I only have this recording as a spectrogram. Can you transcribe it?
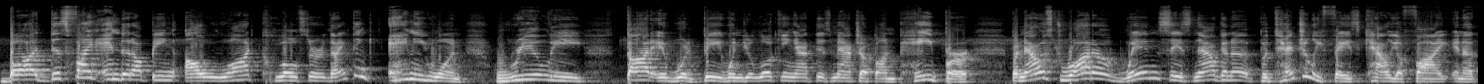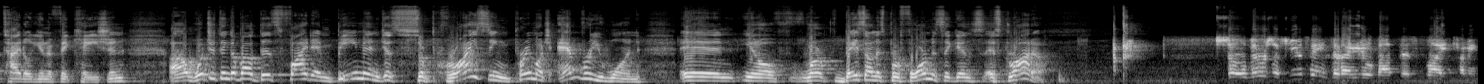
But this fight ended up being a lot closer than I think anyone really thought it would be when you're looking at this matchup on paper. But now Estrada wins, is now gonna potentially face Calify in a title unification. Uh, what do you think about this fight and Beamon just surprising pretty much everyone in you know based on his performance against Estrada? So there was a few things that I knew about this fight coming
